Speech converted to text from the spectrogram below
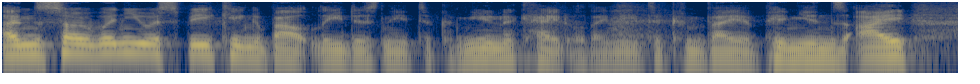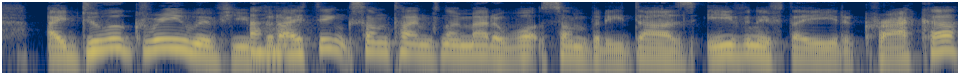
And so when you were speaking about leaders need to communicate or they need to convey opinions, I I do agree with you, Uh-huh. but I think sometimes no matter what somebody does, even if they eat a cracker,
